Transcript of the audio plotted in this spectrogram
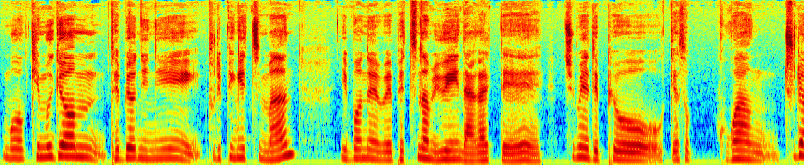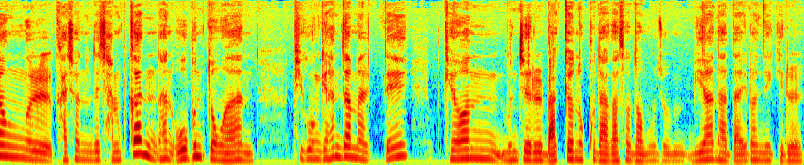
뭐 김의겸 대변인이 브리핑했지만 이번에 왜 베트남 유해인 나갈 때 추미애 대표께서 공항 출영을 가셨는데 잠깐 한 5분 동안 비공개 한담할 때 개헌 문제를 맡겨놓고 나가서 너무 좀 미안하다 이런 얘기를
